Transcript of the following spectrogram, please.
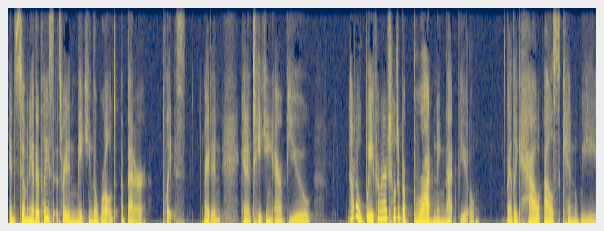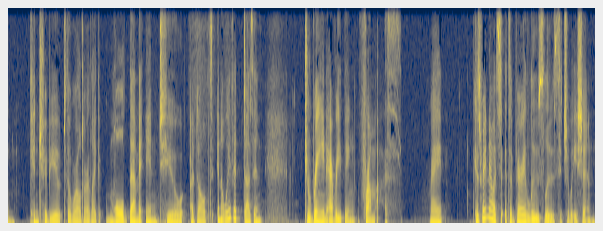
in so many other places, right? In making the world a better place right? And kind of taking our view not away from our children, but broadening that view, right? Like, how else can we contribute to the world or like mold them into adults in a way that doesn't drain everything from us, right? Because right now it's it's a very lose lose situation,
